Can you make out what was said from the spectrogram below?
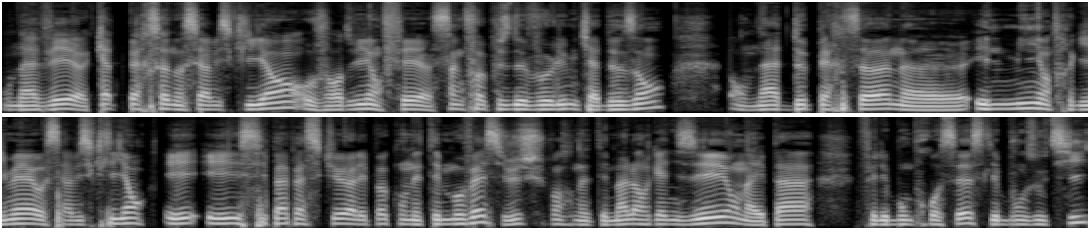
on avait euh, quatre personnes au service client. Aujourd'hui, on fait euh, cinq fois plus de volume qu'il y a deux ans. On a deux personnes euh, et demie entre guillemets au service client. Et, c'est pas parce que à l'époque on était mauvais, c'est juste je pense qu'on était mal organisé, on n'avait pas fait les bons process, les bons outils.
